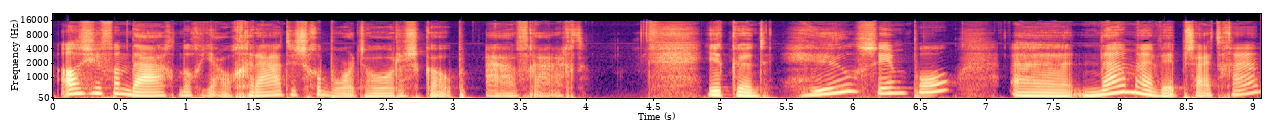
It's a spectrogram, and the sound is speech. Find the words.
als je vandaag nog jouw gratis geboortehoroscoop aanvraagt. Je kunt heel simpel uh, naar mijn website gaan,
